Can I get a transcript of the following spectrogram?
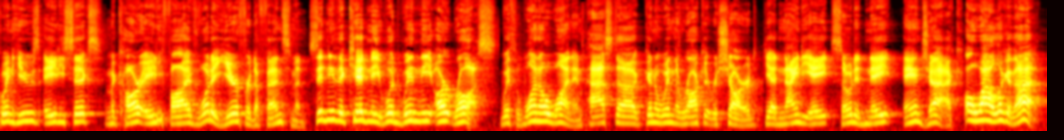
Quinn Hughes, 86. Makar, 85. What a year for defensemen. Sidney the Kidney would win the Art Ross with 101, and Pasta gonna win the Rocket Richard. He had 98, so did Nate and Jack. Oh wow, look at that.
